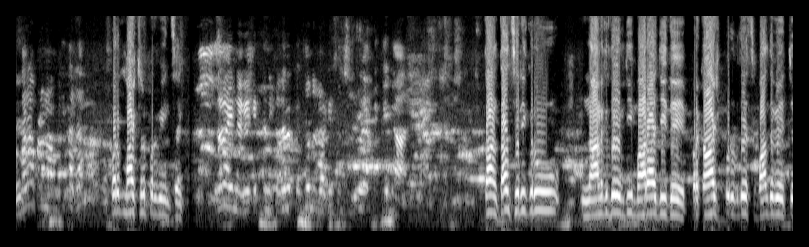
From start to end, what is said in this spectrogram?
ਸਰ ਆਪਣਾ ਨਾਮ ਕੀ ਤੁਹਾਡਾ ਪਰ ਮਾਸਟਰ ਪ੍ਰਵੀਨ ਸਿੰਘ ਸਰ ਆਈ ਨਗਰ ਕਿੱਥੇ ਨਿਕਲੇ ਤੇ ਕਿੱਥੋਂ ਨਗਰ ਕਿੱਥੇ ਸਿੱਧੇ ਕਿੱਥੇ ਜਾ? ਧੰਨ ਧੰਨ ਸ੍ਰੀ ਗੁਰੂ ਨਾਨਕ ਦੇਵ ਜੀ ਮਹਾਰਾਜ ਜੀ ਦੇ ਪ੍ਰਕਾਸ਼ ਪੁਰਬ ਦੇ ਸੰਬੰਧ ਵਿੱਚ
